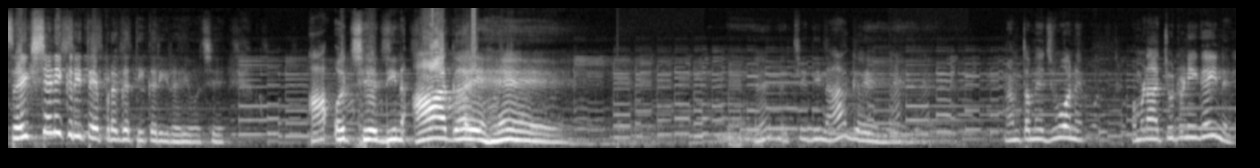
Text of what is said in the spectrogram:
શૈક્ષણિક રીતે પ્રગતિ કરી રહ્યો છે. આ અચ્છે દિન આ ગયે હે, અચ્છે દિન આ ગયે હે. આમ તમે જુઓ ને હમણાં ચૂંટણી ગઈ ને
